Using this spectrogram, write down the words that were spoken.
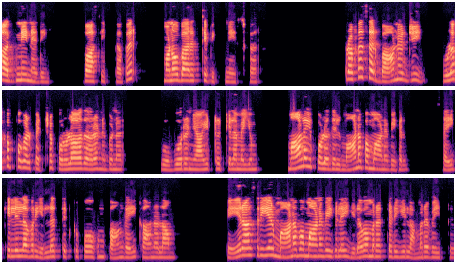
அக்னி நதி. வாசிப்பவர் மனோபாரதி விக்னேஸ்வர். புரொஃபசர் பானர்ஜி உலகப் புகழ் பெற்ற பொருளாதார நிபுணர். ஒவ்வொரு ஞாயிற்றுக்கிழமையும் மாலை பொழுதில் மாணவ மாணவிகள் சைக்கிளில் அவர் இல்லத்திற்கு போகும் பாங்கை காணலாம். பேராசிரியர் மாணவ மாணவிகளை இலவ மரத்தடியில் அமர வைத்து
